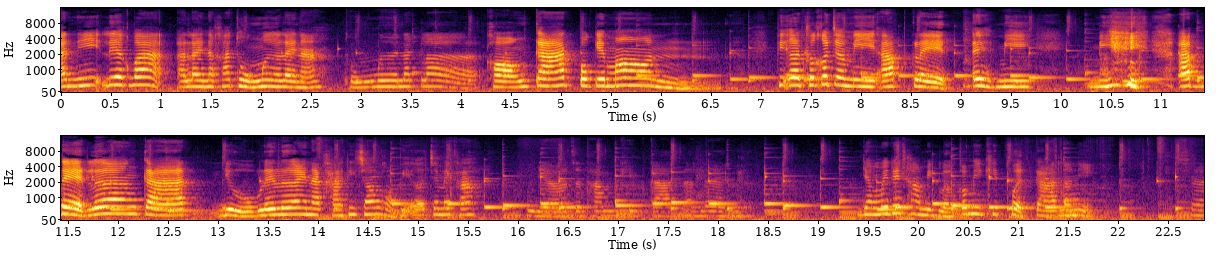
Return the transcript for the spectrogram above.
อันนี้เรียกว่าอะไรนะคะ ถุงมืออะไรนะ ถุงมือนักล่า ของการ์ดโปเกมอน พี่เอิร์ธเขาก็จะมีอัปเกรด เอ้ยมีมีอัปเดตเรื่องการ์ดอยู่เรื่อยๆนะคะ ที่ช่องของพี่เอิร์ธใช่ไหมคะ เดี๋ยวจะทำคลิปการ์ดอันแรกเลยยังไม่ได้ทำอีกเหรอ ก็มีคลิปเปิดการ์ดแล้วนี่ ใช่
